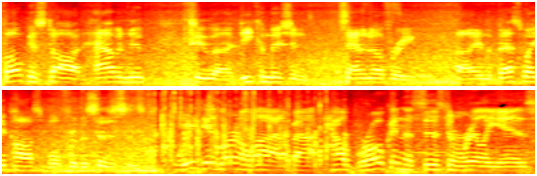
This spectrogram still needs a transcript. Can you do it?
focused on how to, nuke, to uh, decommission San Onofre uh, in the best way possible for the citizens. We did learn a lot about how broken the system really is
